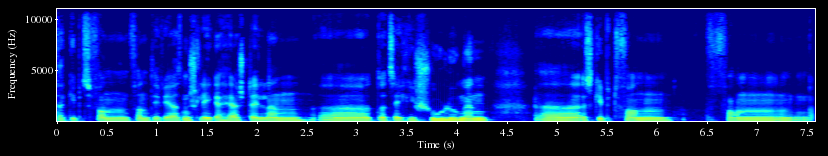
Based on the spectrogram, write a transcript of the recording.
da gibt's von, von diversen Schlägerherstellern äh, tatsächlich Schulungen. Äh, es gibt von, von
